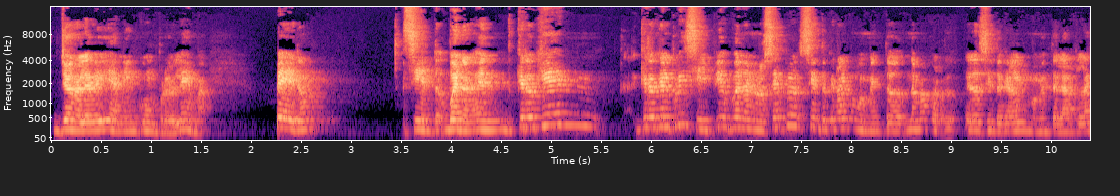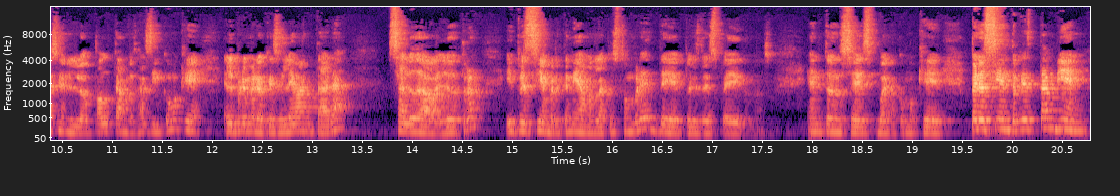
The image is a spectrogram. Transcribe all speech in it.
Yo no le veía ningún problema. Pero siento, bueno, en- creo que en- creo que al principio, bueno, no sé, pero siento que en algún momento, no me acuerdo, pero siento que en algún momento la relación lo pautamos así, como que el primero que se levantara saludaba al otro y pues siempre teníamos la costumbre de pues despedirnos. Entonces, bueno, como que, pero siento que también,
